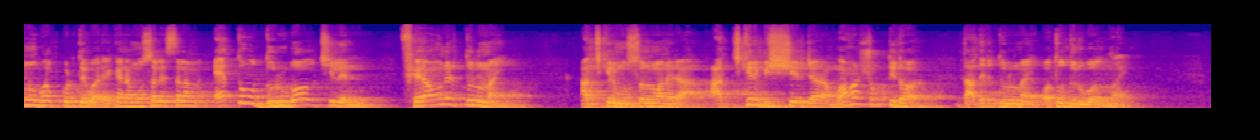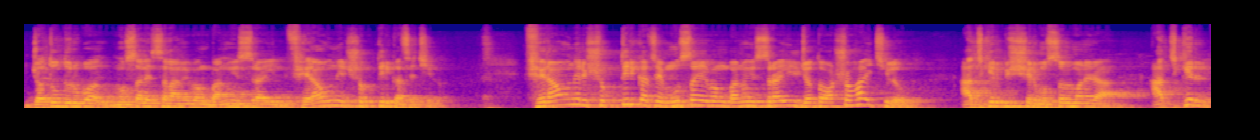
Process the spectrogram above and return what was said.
অনুভব করতে পারে, কেন মুসা আলাই সাল্লাম এত দুর্বল ছিলেন ফেরাউনের তুলনায়। আজকের মুসলমানেরা, আজকের বিশ্বের যারা মহাশক্তিধর তাদের তুলনায় অত দুর্বল নয়। যত দুর্বল মুসা আলাইসাল্লাম এবং বানু ইসরাইল ফেরাউনের শক্তির কাছে ছিল। ফেরাউনের শক্তির কাছে মুসা এবং বানু ইসরাইল যত অসহায় ছিল, আজকের বিশ্বের মুসলমানেরা, আজকের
